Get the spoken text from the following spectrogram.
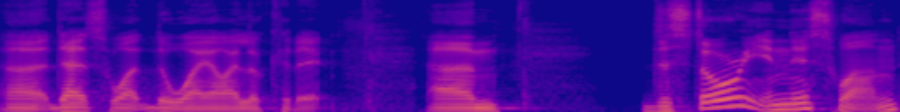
Uh, that's what the way I look at it. Um, the story in this one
